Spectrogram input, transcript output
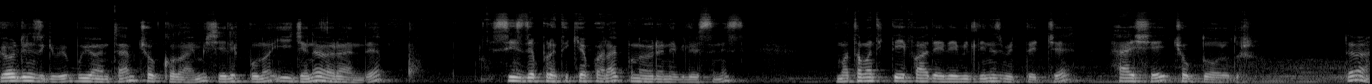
Gördüğünüz gibi bu yöntem çok kolaymış. Elif bunu iyicene öğrendi. Siz de pratik yaparak bunu öğrenebilirsiniz. Matematikte ifade edebildiğiniz müddetçe her şey çok doğrudur. Değil mi?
